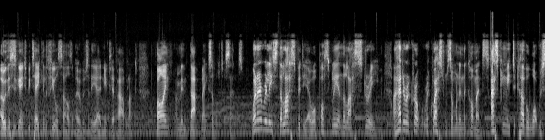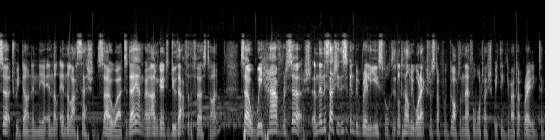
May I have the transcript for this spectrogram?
Oh, this is going to be taking the fuel cells over to the uh, nuclear power plant. Fine, I mean that makes a lot of sense. When I released the last video, or possibly in the last stream, I had a request from someone in the comments asking me to cover what research we'd done in the in the in the last session. So uh, today I'm, I'm going to do that for the first time. So we have researched, and then this actually this is going to be really useful because it'll tell me what extra stuff we've got and therefore what I should be thinking about upgrading to.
